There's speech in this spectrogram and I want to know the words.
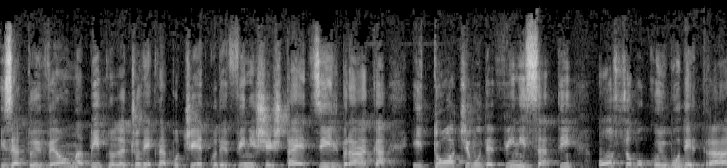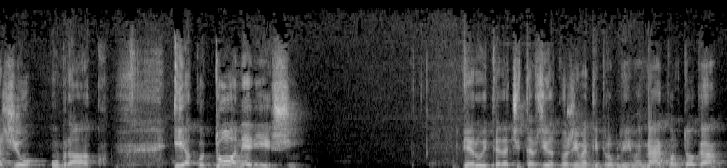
i zato je veoma bitno da čovjek na početku definiše šta je cilj braka i to će mu definisati osobu koju bude tražio u braku. I ako to ne riješi, vjerujte da čitav život može imati problema. Nakon toga,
